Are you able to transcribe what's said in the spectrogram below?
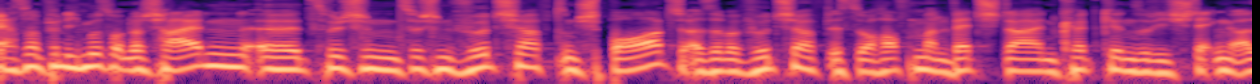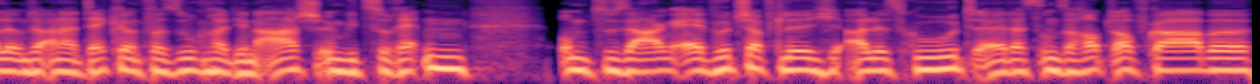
Erstmal finde ich, muss man unterscheiden äh, zwischen, zwischen Wirtschaft und Sport. Also bei Wirtschaft ist so Hoffmann, Wettstein, Köttgen, so die stecken alle unter einer Decke und versuchen halt ihren Arsch irgendwie zu retten, um zu sagen, ey, wirtschaftlich alles gut, äh, das ist unsere Hauptaufgabe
